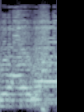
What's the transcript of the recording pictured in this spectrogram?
la la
